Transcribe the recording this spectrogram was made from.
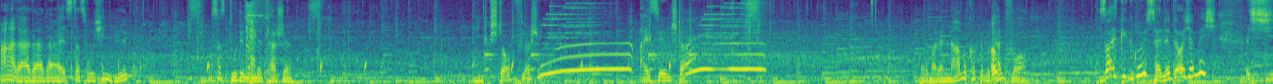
Ah, da, da, da ist das, wo ich hin will. Was hast du denn in der Tasche? Staubflasche. Eisseelenstein. Warte mal, der Name kommt mir bekannt oh. vor. Seid gegrüßt, erinnert ihr euch an mich? Ich,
